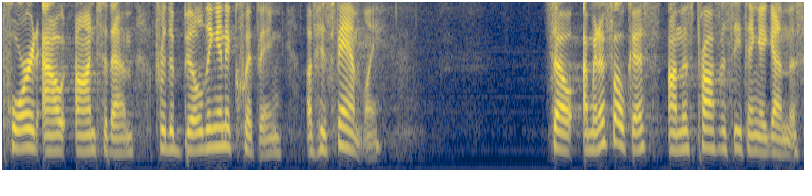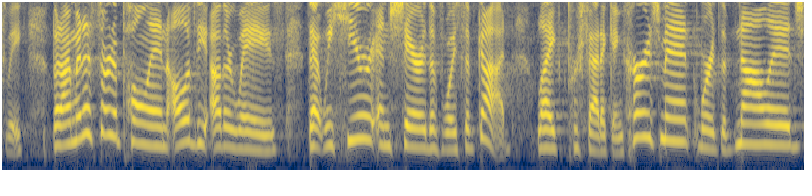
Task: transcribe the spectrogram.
poured out onto them for the building and equipping of his family. So I'm going to focus on this prophecy thing again this week, but I'm going to sort of pull in all of the other ways that we hear and share the voice of God, like prophetic encouragement, words of knowledge,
